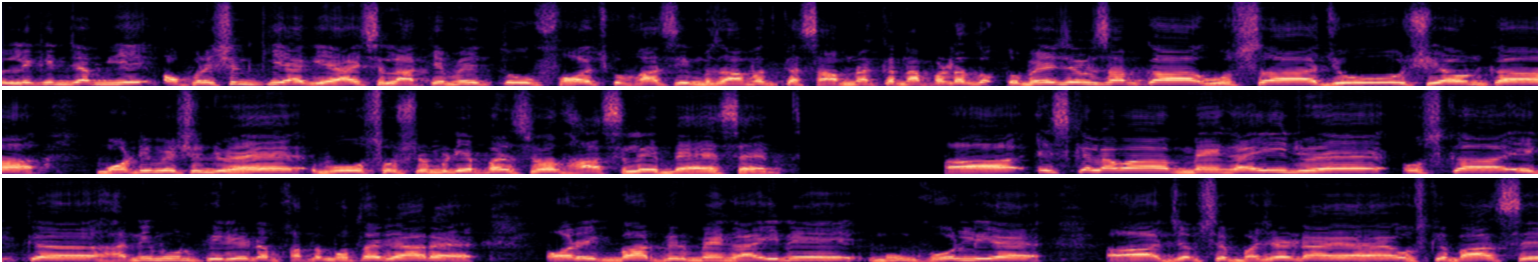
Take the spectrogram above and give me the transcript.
لیکن جب یہ آپریشن کیا گیا اس علاقے میں، تو فوج کو خاصی مزامت کا سامنا کرنا پڑا۔ تو میجر جنرل صاحب کا غصہ، جوش یا ان کا موٹیویشن جو ہے، وہ سوشل میڈیا پر اس وقت حاصل بحث ہے۔ اس کے علاوہ مہنگائی جو ہے، اس کا ایک ہنی مون پیریڈ اب ختم ہوتا جا رہا ہے اور ایک بار پھر مہنگائی نے منہ کھول لیا ہے۔ جب سے بجٹ آیا ہے، اس کے بعد سے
